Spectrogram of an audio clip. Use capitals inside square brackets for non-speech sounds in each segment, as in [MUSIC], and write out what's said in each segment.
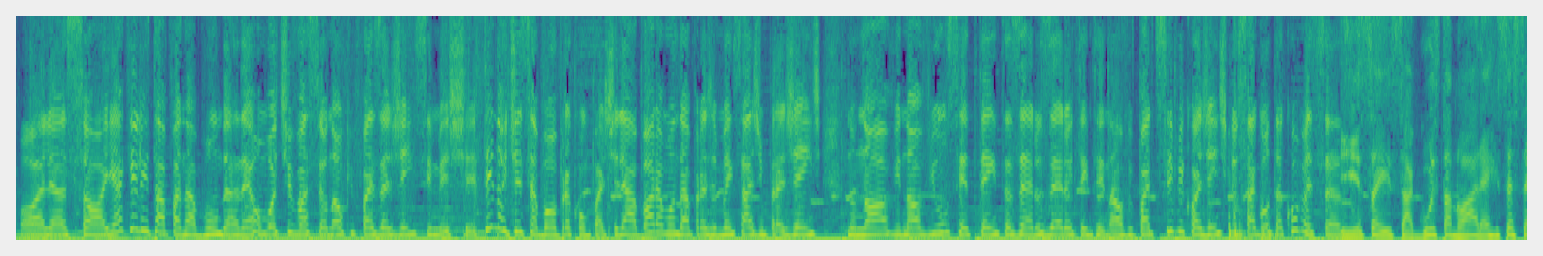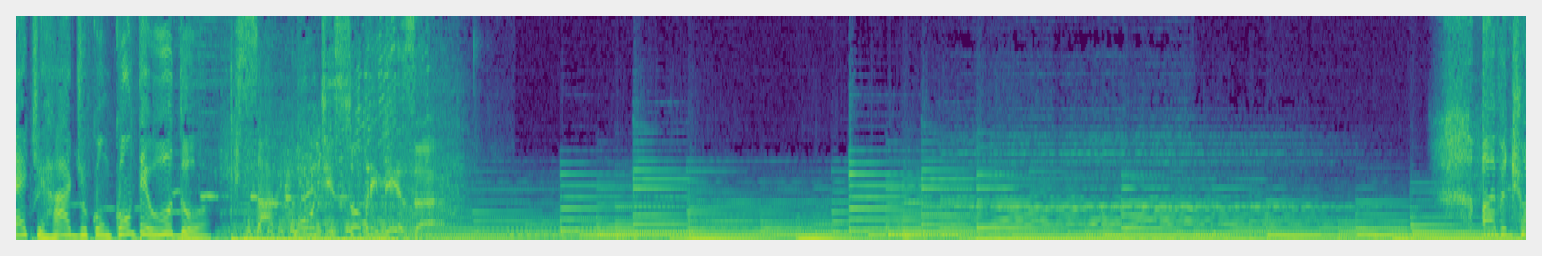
Olha só, e aquele tapa na bunda, né? Um motivacional que faz a gente se mexer. Tem notícia boa para compartilhar? Bora mandar pra, mensagem pra gente no 991 70 0089. Participe com a gente que o Sagu tá começando. Isso aí, Sagu está no ar, RC7 Rádio com conteúdo. Sagu de sobremesa.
